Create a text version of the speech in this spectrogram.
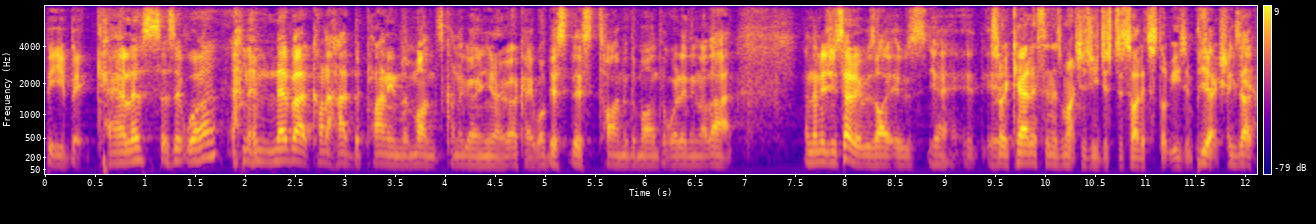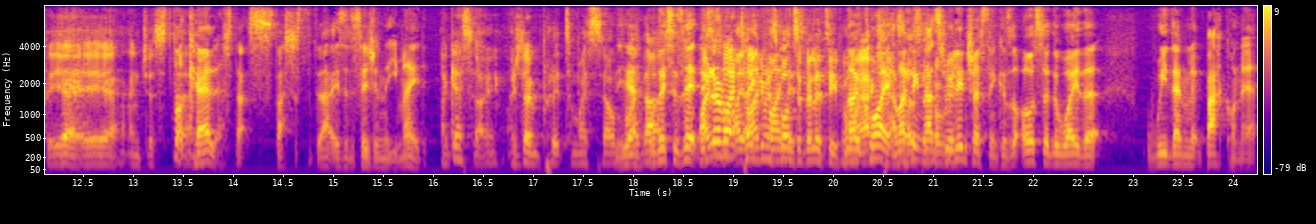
be a bit careless, as it were, and then never kind of had the planning of the months, kind of going, you know, okay, well, this this time of the month or anything like that. And then, as you said, it was like it was, yeah, it, it, Sorry, careless in as much as you just decided to stop using yeah, exactly, yeah, yeah, yeah, and just It's not uh, careless. That's that's just that is a decision that you made. I guess so. I just don't put it to myself Yeah. like that. Well, this is it. I don't is like taking find this- responsibility for no, my quite. actions. And I think that's problem. really interesting because also the way that we then look back on it,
